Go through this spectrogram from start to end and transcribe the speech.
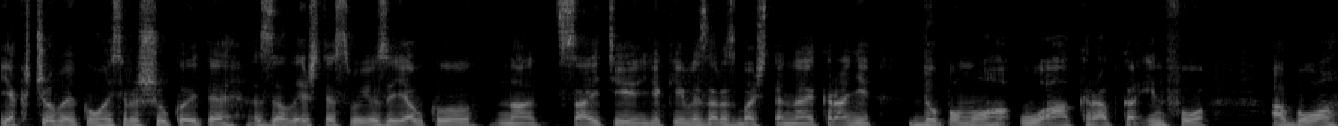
Якщо ви когось розшукуєте, залиште свою заявку на сайті, який ви зараз бачите на екрані, допомога.ua.info або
